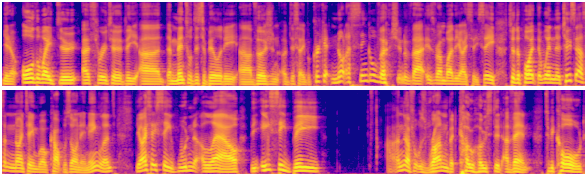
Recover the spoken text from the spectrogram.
you know, all the way do, uh, through to the uh, the mental disability uh, version of disabled cricket. Not a single version of that is run by the ICC. To the point that when the 2019 World Cup was on in England, the ICC wouldn't allow the ECB. I don't know if it was run, but co-hosted event to be called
